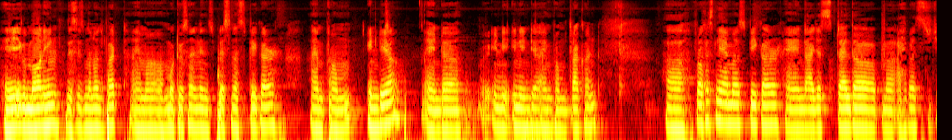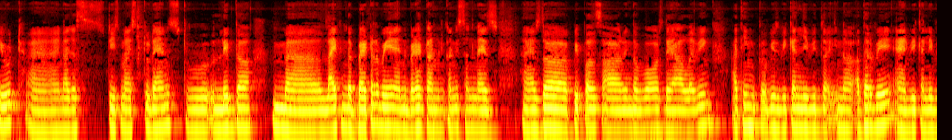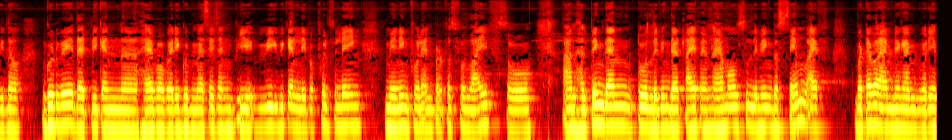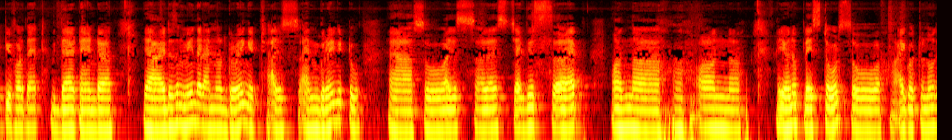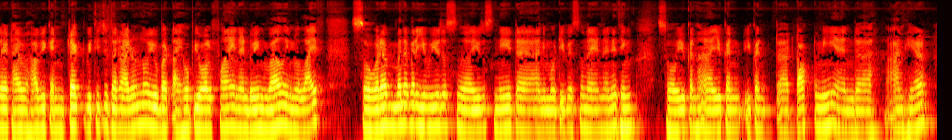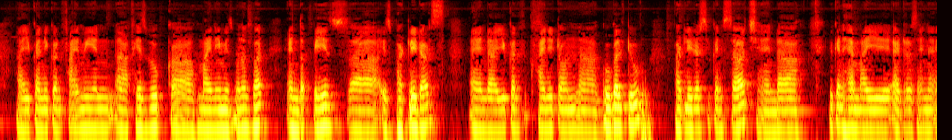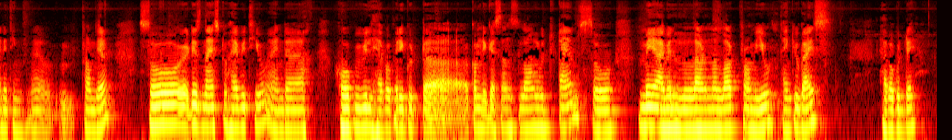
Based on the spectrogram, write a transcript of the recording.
Hey, good morning. This is Manoj Bhatt. I am a motivational and inspirational speaker. I am from India, and uh, in in India, I am from Uttarakhand. Uh, professionally, I'm a speaker, and I just tell the uh, I have an institute, and I just teach my students to live the uh, life in the better way and better term and condition as as the peoples are in the wars they are living. I think we, we can live with the, in the other way and we can live in the good way that we can uh, have a very good message and we, we we can live a fulfilling meaningful and purposeful life. So i'm helping them to living that life and i am also living the same life. Whatever i'm doing i'm very happy for that with that. And uh, yeah it doesn't mean that i'm not growing it. I just i'm growing it too. Uh, so i just uh, just check this uh, app on uh, on uh, you know play store. So i got to know that how, how we can interact with each other. I don't know you but i hope you all fine and doing well in your life. So whatever whenever you, you just uh, you just need uh, any motivation and anything so you can uh, you can you can uh, talk to me and i'm here. You can you can find me in facebook. My name is manoj bhatt and the page is bhatt leaders and you can find it on google too Bhatt leaders you can search and uh, you can have my address and anything uh, from there. So it is nice to have with you and uh, hope we will have a very good uh, communications long with time so may i will learn a lot from you. Thank you guys. Have a good day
